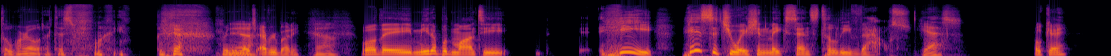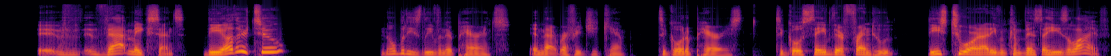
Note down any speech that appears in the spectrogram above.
the world at this point. Yeah, pretty Yeah. much everybody. yeah. Well, they meet up with Monty. He his situation makes sense to leave the house. Yes. Okay, that makes sense. The other two, nobody's leaving their parents in that refugee camp to go to Paris to go save their friend who these two are not even convinced that he's alive.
